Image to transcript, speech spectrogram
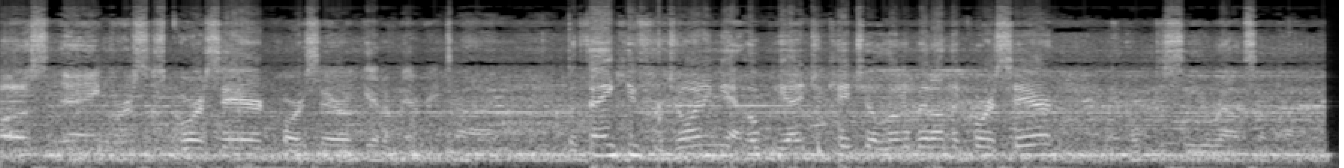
Mustang versus Corsair. Corsair will get them every time. But thank you for joining me. I hope we educate you a little bit on the Corsair, and hope to see you around sometime.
